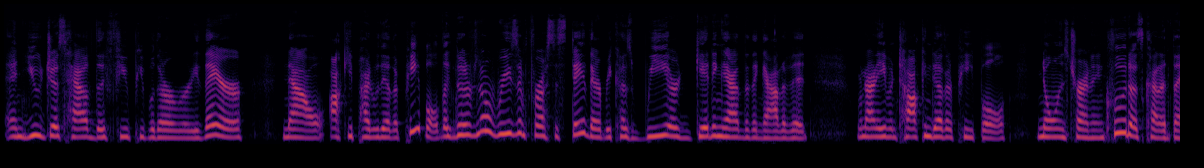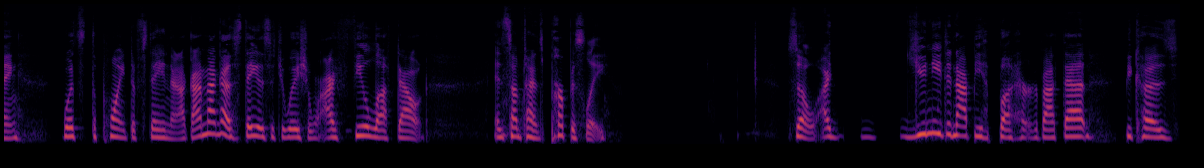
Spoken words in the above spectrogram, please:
and you just have the few people that are already there now occupied with the other people. Like, there's no reason for us to stay there because we are getting anything out of it we're not even talking to other people. No one's trying to include us, kind of thing. What's the point of staying there? Like, I'm not going to stay in a situation where I feel left out and sometimes purposely. So, I, you need to not be butthurt about that because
